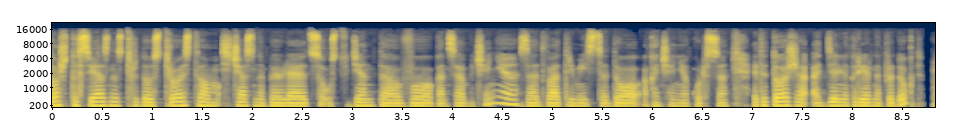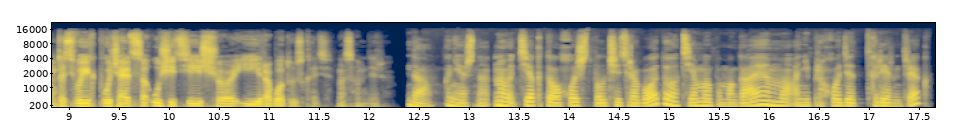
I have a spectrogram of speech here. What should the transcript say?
То, что связано с трудоустройством, сейчас оно появляется у студентов студента в конце обучения за 2-3 месяца до окончания курса. Это тоже отдельный карьерный продукт. То есть вы их, получается, учите еще и работу искать, на самом деле? Да, конечно. Но те, кто хочет получить работу, тем мы помогаем. Они проходят карьерный трек.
